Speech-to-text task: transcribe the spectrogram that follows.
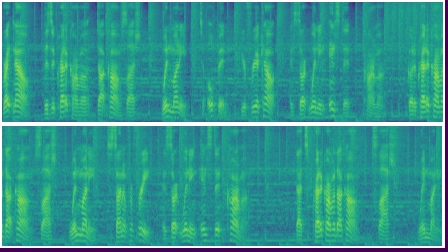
Right now, visit creditkarma.com slash win money to open your free account and start winning instant karma. Go to creditkarma.com slash win money to sign up for free and start winning instant karma. That's creditkarma.com slash win money.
